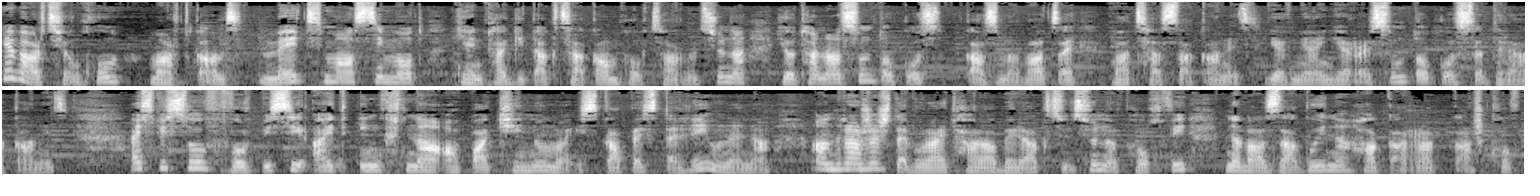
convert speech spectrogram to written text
եւ արդյունքում մարդկանց մեծ մասի մոտ յենթագիտակցական փորձառությունը 70% կազմված է բացասականից եւ միայն 30%-ը դրականից։ Այսպիսով, որpիսի այդ ինքնաապակինումը իսկապես տեղի ունենա, անհրաժեշտ է, որ այդ հարաբերակցությունը փոխվի նվազագույնը հակառակ կարգով։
